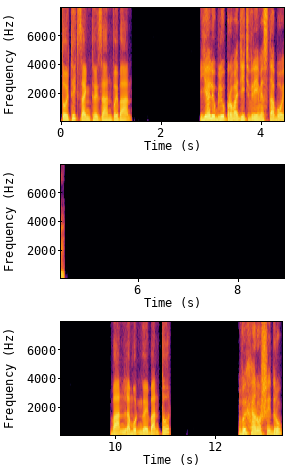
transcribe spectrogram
Tôi thích dành thời gian với bạn. Я люблю проводить время с тобой. Bạn là một người bạn tốt. Вы хороший друг.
